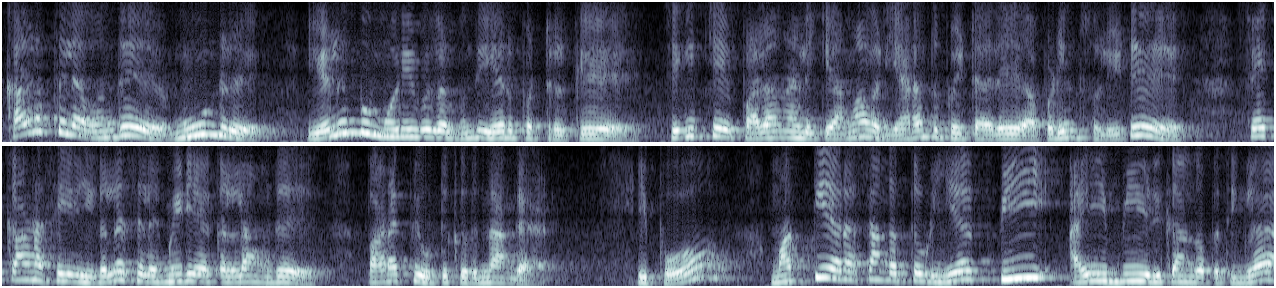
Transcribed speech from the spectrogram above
கழுத்தில் வந்து மூன்று எலும்பு முறிவுகள் வந்து ஏற்பட்டிருக்கு. சிகிச்சை பலனளிக்காமல் அவர் இறந்து போயிட்டாரு அப்படின்னு சொல்லிட்டு ஃபேக்கான செய்திகளை சில மீடியாக்கள்லாம் வந்து பரப்பி விட்டுக்கு இருந்தாங்க. இப்போது மத்திய அரசாங்கத்துடைய பிஐபி இருக்காங்க பார்த்தீங்களா?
